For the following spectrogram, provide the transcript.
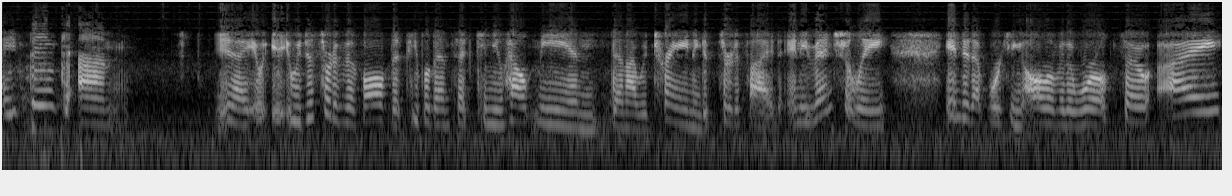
I think, um, you know, it, it would just sort of evolve that people then said, "Can you help me?" And then I would train and get certified, and eventually ended up working all over the world. So I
